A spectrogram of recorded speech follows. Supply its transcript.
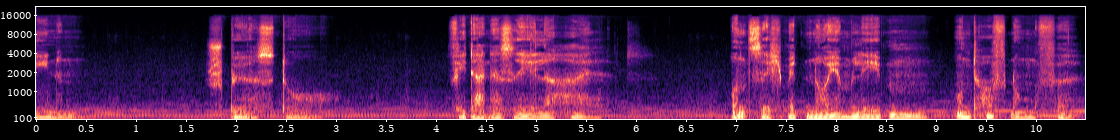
Auf den Schienen spürst du, wie deine Seele heilt und sich mit neuem Leben und Hoffnung füllt.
